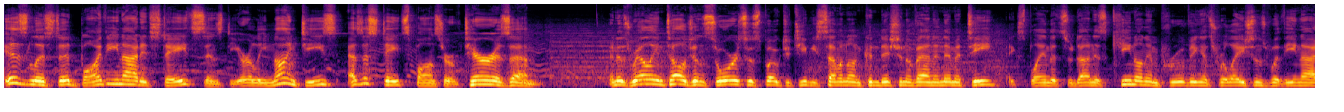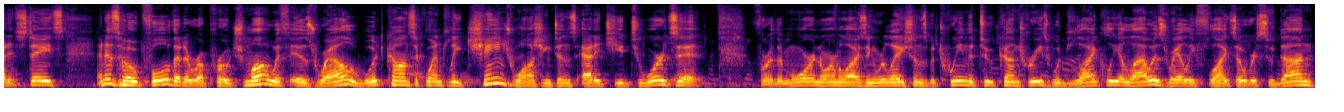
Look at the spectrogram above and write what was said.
is listed by the United States since the early 90s as a state sponsor of terrorism. An Israeli intelligence source who spoke to TV7 on condition of anonymity explained that Sudan is keen on improving its relations with the United States and is hopeful that a rapprochement with Israel would consequently change Washington's attitude towards it. Furthermore, normalizing relations between the two countries would likely allow Israeli flights over Sudan,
